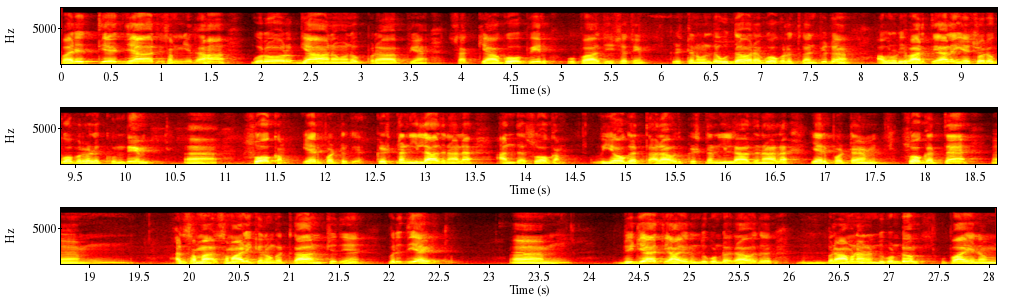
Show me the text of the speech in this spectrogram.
परित्यज्याति संयतः குரோர்ஜானமனுப்பிராப்பிய சக்கியா கோபீர் உபாதிசதி கிருஷ்ணன் வந்து உத்தவரை கோகுலத்துக்கு அனுப்பிட்டு அவனுடைய வார்த்தையால் யசோர கோபர்களுக்கு வந்து சோகம் ஏற்பட்டிருக்கு கிருஷ்ணன் இல்லாதனால அந்த சோகம் வியோகத்தை அதாவது கிருஷ்ணன் இல்லாதனால ஏற்பட்ட சோகத்தை அது சமா சமாளிக்கணுங்கிறதுக்காக அனுப்பிச்சது விருத்தியாயிடுத்து திஜாத்தியாக இருந்து கொண்டு அதாவது பிராமணன் இருந்து கொண்டும் உபாயனம்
